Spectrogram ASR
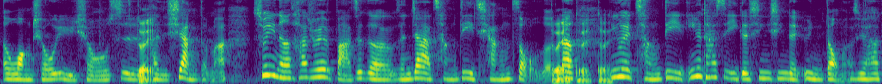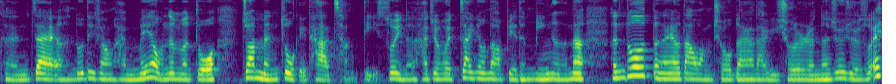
呃网球、羽球是。很像的嘛，所以呢，他就会把这个人家的场地抢走了。对对对。那因为场地，因为它是一个新兴的运动嘛，所以它可能在很多地方还没有那么多专门做给它的场地，所以呢，它就会占用到别的名额。那很多本来要打网球、本来要打羽球的人呢，就会觉得说，哎。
